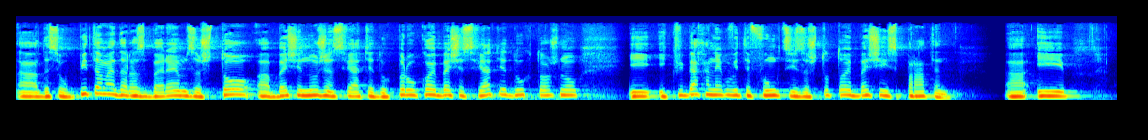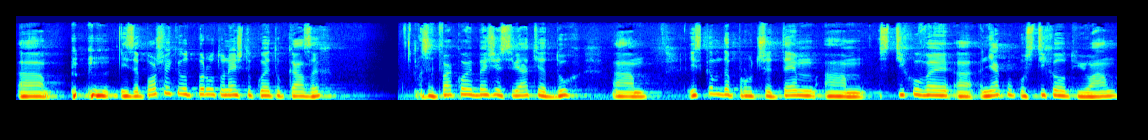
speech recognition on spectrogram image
а, да се опитаме да разберем защо а, беше нужен Святия Дух. Първо, кой беше Святия Дух точно и, и какви бяха неговите функции, защо той беше изпратен. А, и, а, и започвайки от първото нещо, което казах, за това кой беше Святия Дух, а, искам да прочетем а, стихове, а, няколко стиха от Йоанн,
